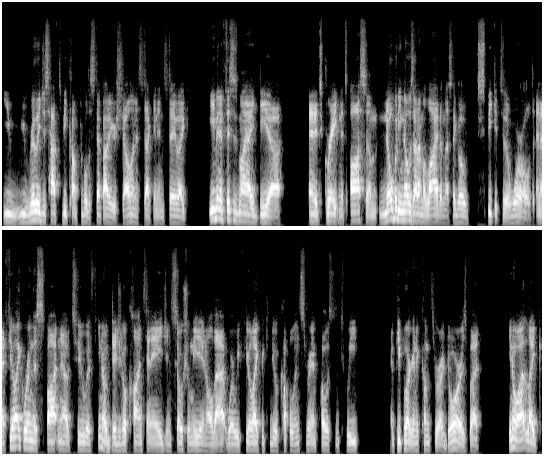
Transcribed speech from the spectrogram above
you you really just have to be comfortable to step out of your shell in a second and say like even if this is my idea and it's great and it's awesome. Nobody knows that I'm alive unless I go speak it to the world. And I feel like we're in this spot now too with, you know, digital content age and social media and all that, where we feel like we can do a couple Instagram posts and tweets and people are going to come through our doors. But you know what? Like,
